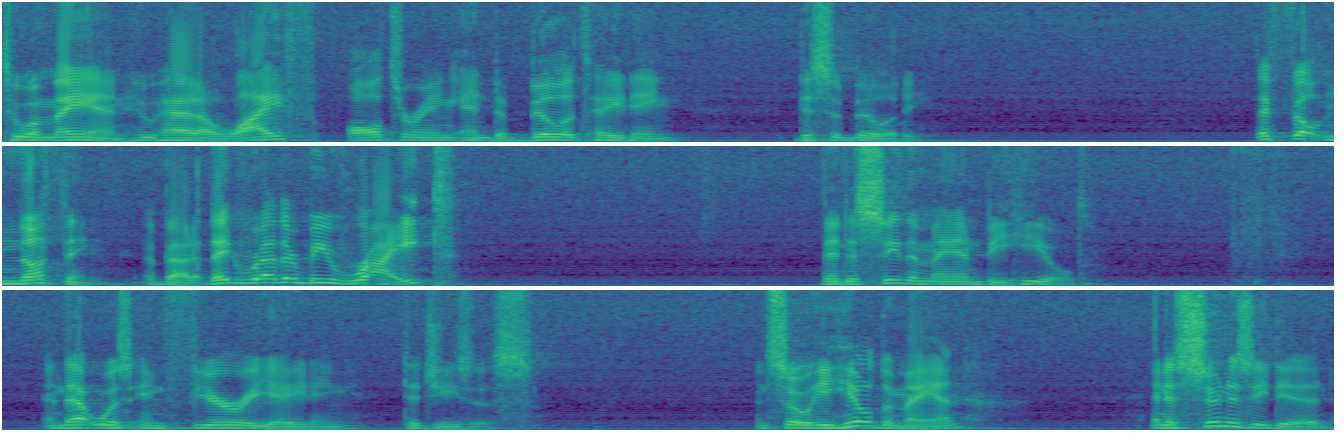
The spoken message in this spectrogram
to a man who had a life altering and debilitating disability. They felt nothing about it. They'd rather be right than to see the man be healed. And that was infuriating to Jesus. And so he healed the man, and as soon as he did,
